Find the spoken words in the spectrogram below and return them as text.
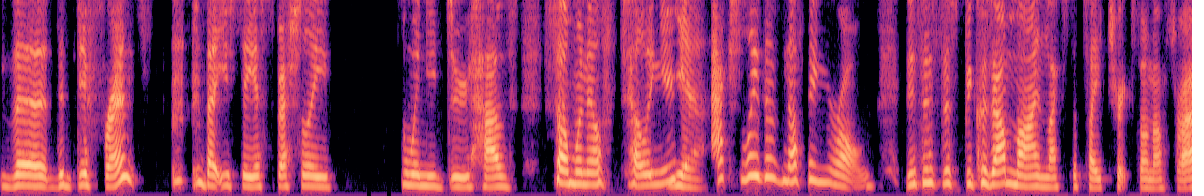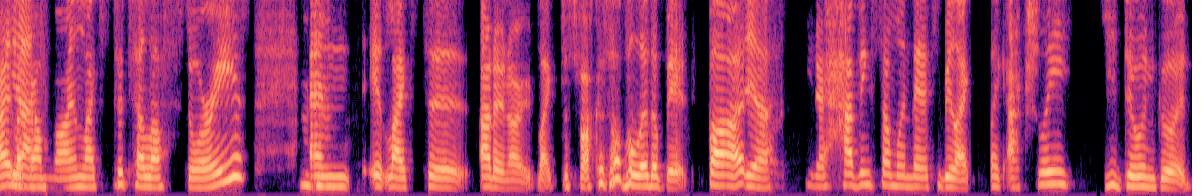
the the difference that you see, especially when you do have someone else telling you, yeah, actually, there's nothing wrong. This is just because our mind likes to play tricks on us, right? Yes. Like our mind likes to tell us stories mm-hmm. and it likes to, I don't know, like just fuck us up a little bit. But yeah, you know, having someone there to be like, like, actually, you're doing good.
